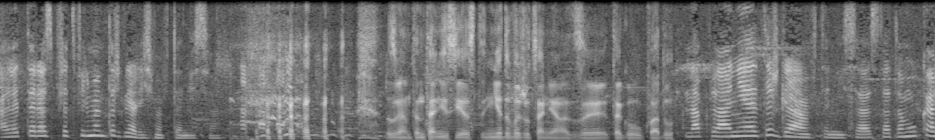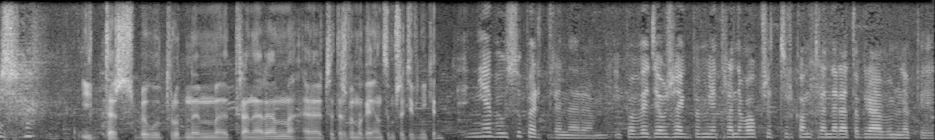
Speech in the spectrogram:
Ale teraz przed filmem też graliśmy w tenisa. Rozumiem, ten tenis jest nie do wyrzucenia z tego układu Na planie też grałam w tenisa z tatą Łukasza. i też był trudnym trenerem, e, czy też wymagającym przeciwnikiem? Nie był super trenerem i powiedział, że jakby mnie trenował przed córką trenera, to grałabym lepiej.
